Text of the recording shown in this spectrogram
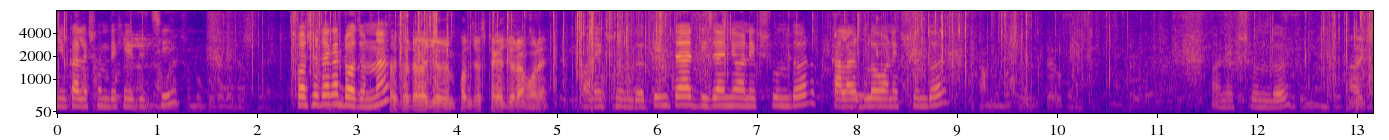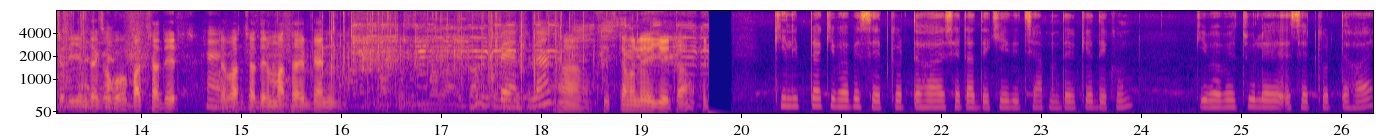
নিউ কালেকশন দেখিয়ে দিচ্ছি। ছশো টাকা ডজন না? ছয়শো টাকা জোড়া পঞ্চাশ টাকা জোড়া পড়ে। অনেক সুন্দর। তিনটা ডিজাইনে অনেক সুন্দর কালারগুলো অনেক সুন্দর। অনেক সুন্দর। আরেকটা ডিজাইন দেখাবো বাচ্চাদের। হ্যাঁ। বাচ্চাদের মাথায় ব্যান্ড ব্যান্ড না? হ্যাঁ সিস্টেম হলো এই যে এটা। ক্লিপটা কীভাবে সেট করতে হয় সেটা দেখিয়ে দিচ্ছি আপনাদেরকে দেখুন। কীভাবে চুলে সেট করতে হয়।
